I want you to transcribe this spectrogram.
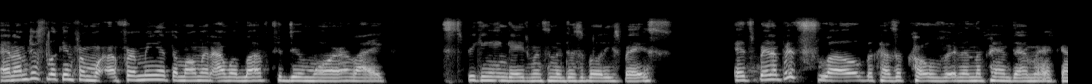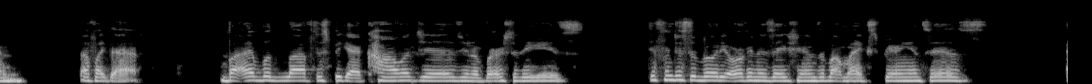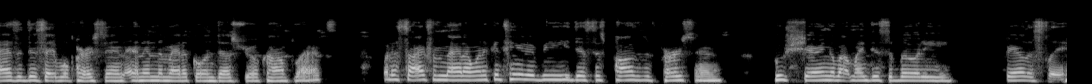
And I'm just looking for more. For me at the moment, I would love to do more like speaking engagements in the disability space. It's been a bit slow because of COVID and the pandemic and stuff like that. But I would love to speak at colleges, universities, different disability organizations about my experiences as a disabled person and in the medical industrial complex. But aside from that, I want to continue to be just this positive person who's sharing about my disability fearlessly.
